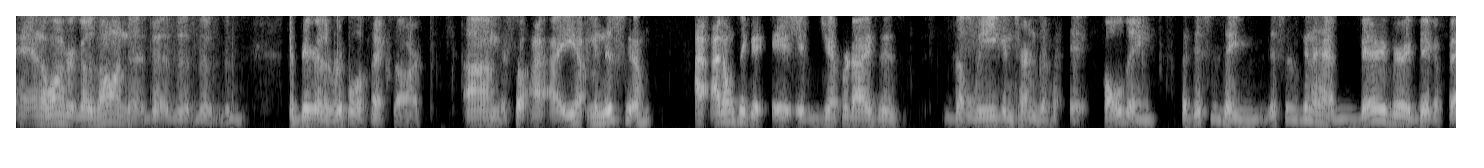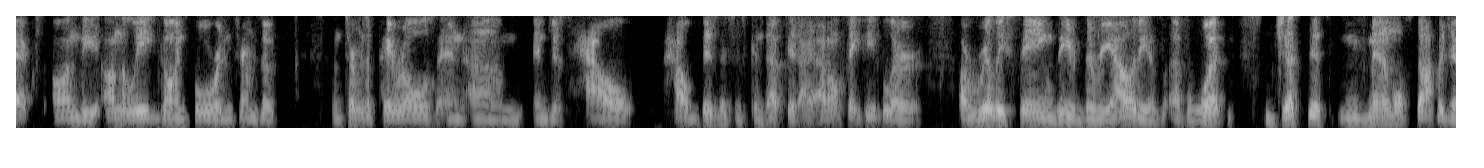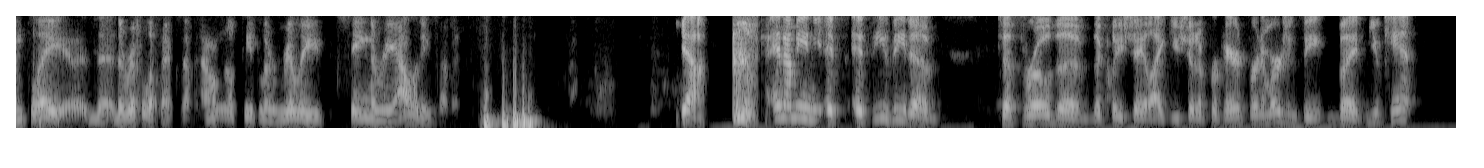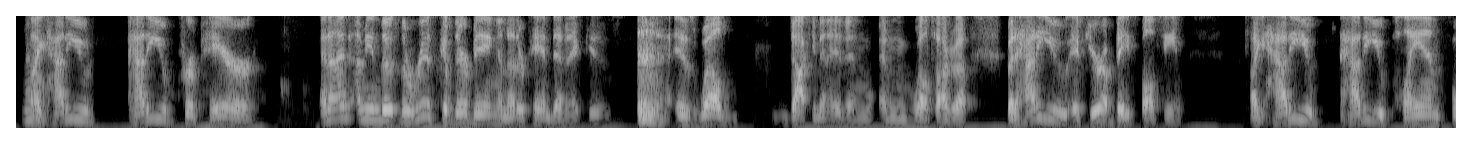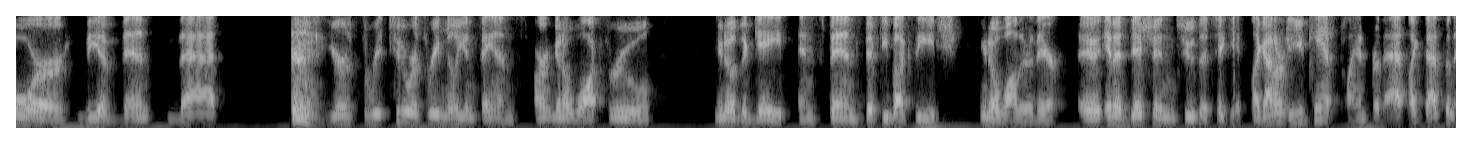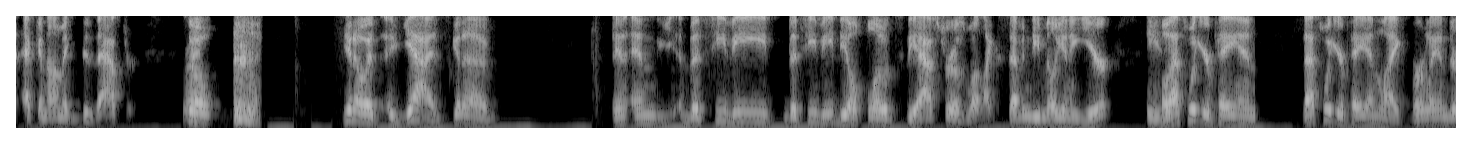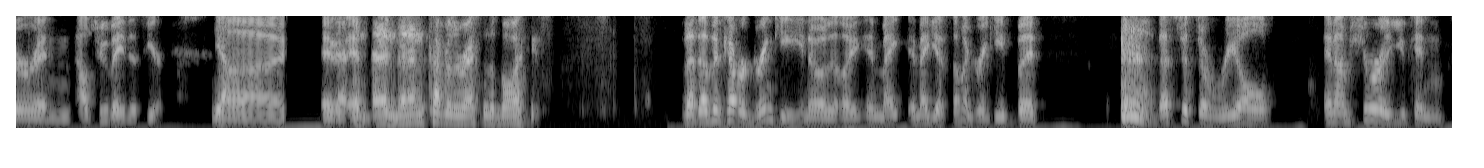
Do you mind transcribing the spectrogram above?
and the longer it goes on, the the the the, the bigger the ripple effects are. Um, so I, I, yeah, I mean, this uh, I, I don't think it, it, it jeopardizes the league in terms of it folding but this is a this is going to have very very big effects on the on the league going forward in terms of in terms of payrolls and um and just how how business is conducted. I, I don't think people are are really seeing the the reality of, of what just this minimal stoppage in play the, the ripple effects of it. I don't know if people are really seeing the realities of it. Yeah. And I mean it's it's easy to to throw the the cliche like you should have prepared for an emergency, but you can't. No. Like, how do you how do you prepare? And I, I mean, the the risk of there being another pandemic is is well documented and and well talked about. But how do you, if you're a baseball team, like how do you how do you plan for the event that your three two or three million fans aren't going to walk through you know, the gate and spend 50 bucks each, you know, while they're there in addition to the ticket. Like, I don't, you can't plan for that. Like, that's an economic disaster. So, you know, it, yeah, it's going to, and, and the TV, the TV deal floats the Astros, what, like 70 million a year? Easy. Well, that's what you're paying. That's what you're paying like Verlander and Altuve this year. yeah. Uh, and, and, and, then, and then cover the rest of the boys. that doesn't cover Greinke. You know, like it might it may get some of Greinke, but that's just a real. And I'm sure you can,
